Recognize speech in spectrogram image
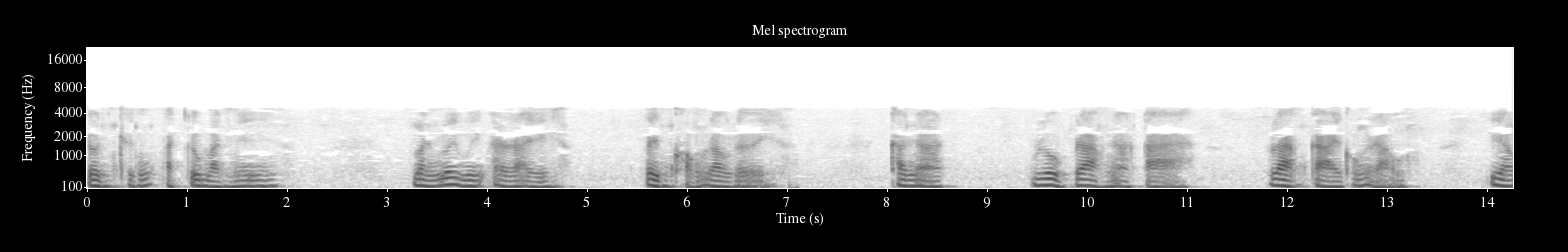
จนถึงปัจจุบันนี้ มันไม่มีอะไรเป็นของเราเลย ขนาดรูปร่างหน้าตา ร่างกายของเรา ยัง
